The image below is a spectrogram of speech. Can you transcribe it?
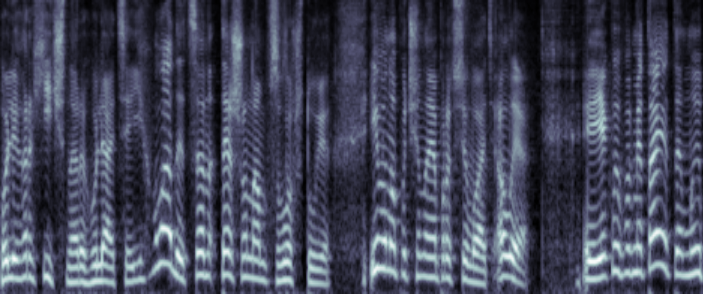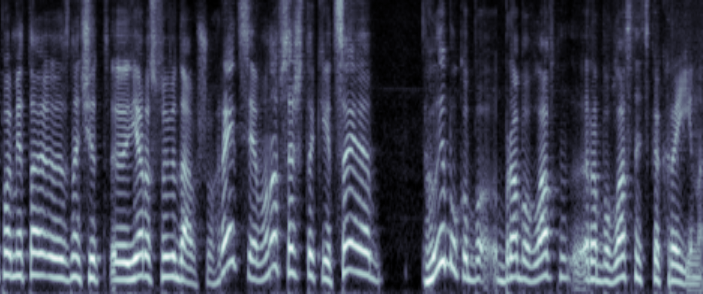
а олігархічна регуляція їх влади, це те, що нам влаштує. І воно починає працювати. Але е, як ви пам'ятаєте, ми пам'ятаємо, значить, е, я розповідав, що Греція, вона все ж таки це. Глибоко рабовласницька країна.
